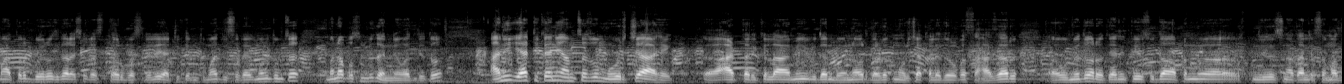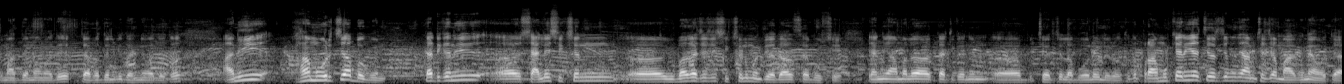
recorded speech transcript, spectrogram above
मात्र बेरोजगार असे रस्त्यावर बसलेले या ठिकाणी तुम्हाला दिसत आहेत. म्हणून तुमचं मनापासून मी धन्यवाद देतो. आणि या ठिकाणी आमचा जो मोर्चा आहे आठ तारखेला आम्ही विधानभवनावर धडक मोर्चा केला जवळपास सहा हजार उमेदवार होते आणि ते सुद्धा आपण निदर्शनात आले समाज माध्यमामध्ये. त्याबद्दल मी धन्यवाद देतो. आणि हा मोर्चा बघून त्या ठिकाणी शालेय शिक्षण विभागाचे जे शिक्षण मंत्री दादासाहेब भुसे यांनी आम्हाला त्या ठिकाणी चर्चेला बोलवलेलं होतं. तर प्रामुख्याने या चर्चेमध्ये आमच्या ज्या मागण्या होत्या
